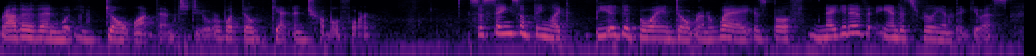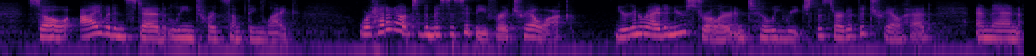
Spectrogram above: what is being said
rather than what you don't want them to do or what they'll get in trouble for. So saying something like be a good boy and don't run away is both negative and it's really ambiguous. So I would instead lean towards something like we're headed out to the Mississippi for a trail walk. You're going to ride in your stroller until we reach the start of the trailhead and then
